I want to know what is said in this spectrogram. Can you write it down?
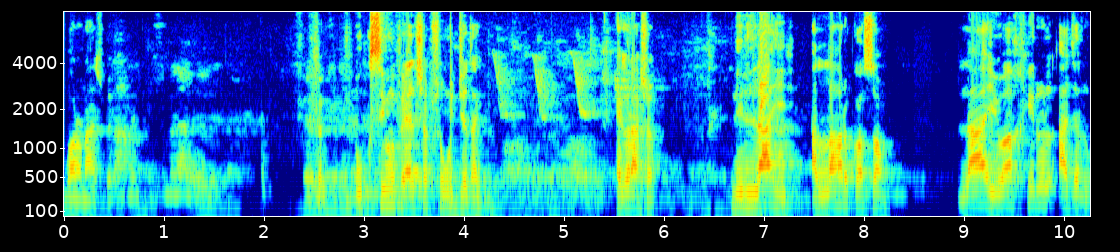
বর্ণনা আসবে। উকসিমু ফেল সবসময় উজ্জ্ব থাকবে। এখন আসো। লিল্লাহি, আল্লাহর কসম, লা ইউআখিরুল আজালু,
